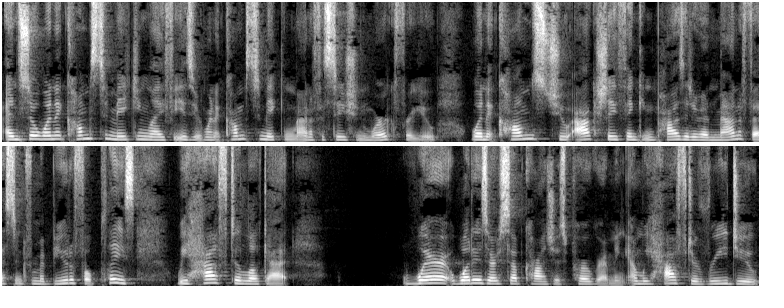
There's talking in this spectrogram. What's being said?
And so, when it comes to making life easier, when it comes to making manifestation work for you, when it comes to actually thinking positive and manifesting from a beautiful place, we have to look at where what is our subconscious programming and we have to redo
